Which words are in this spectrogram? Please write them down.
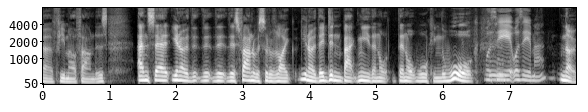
uh, female founders, and said, you know, the, the, the, this founder was sort of like, you know, they didn't back me. They're not. They're not walking the walk. Was he was he a man? No,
